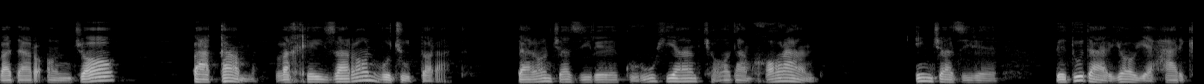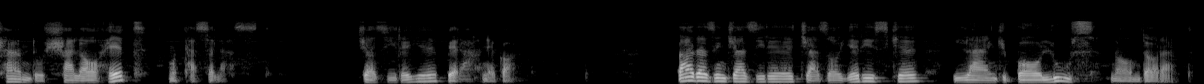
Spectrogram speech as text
و در آنجا بقم و خیزران وجود دارد. در آن جزیره گروهی اند که آدمخوارند. این جزیره به دو دریای هرکند و شلاهت متصل است. جزیره برهنگان. بعد از این جزیره جزایری است که لنگبالوس نام دارد.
